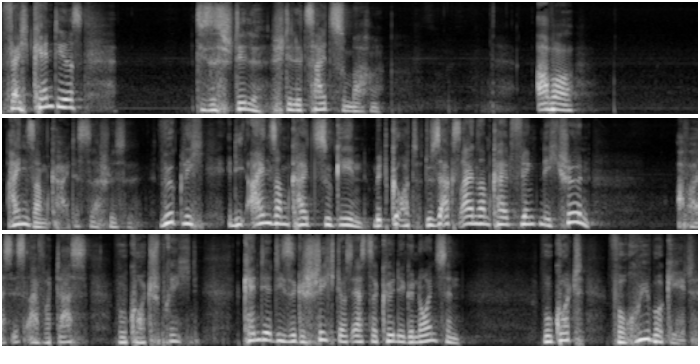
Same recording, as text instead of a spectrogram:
Vielleicht kennt ihr es, dieses Stille, stille Zeit zu machen. Aber Einsamkeit ist der Schlüssel. Wirklich in die Einsamkeit zu gehen mit Gott. Du sagst, Einsamkeit klingt nicht schön, aber es ist einfach das, wo Gott spricht. Kennt ihr diese Geschichte aus 1. Könige 19, wo Gott vorübergeht?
